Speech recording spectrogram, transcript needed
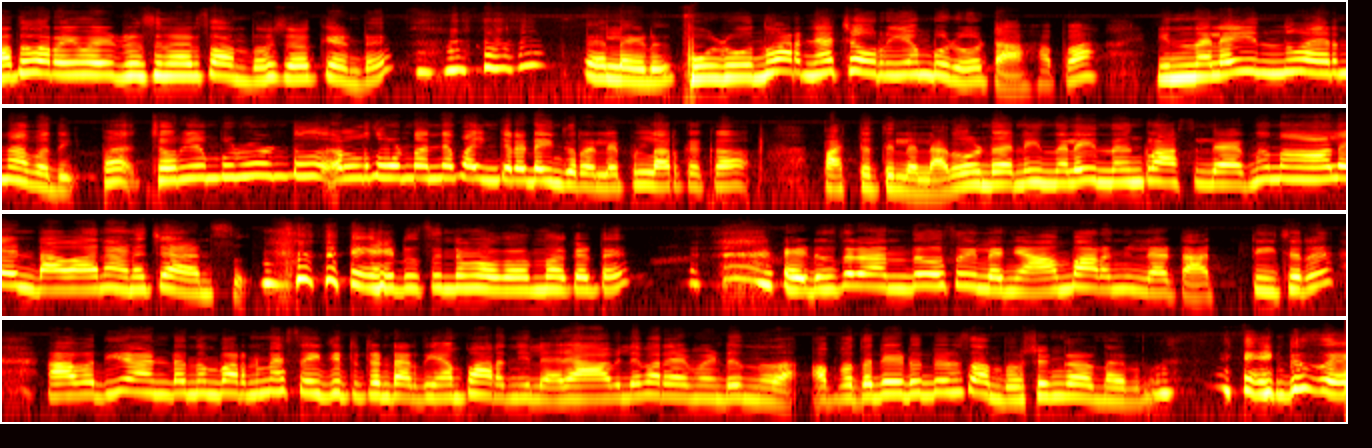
അത് പറയുമ്പോൾ ദിവസത്തിന് ഒരു സന്തോഷമൊക്കെ ഉണ്ട്. എല്ലായിട് പുഴു എന്ന് പറഞ്ഞാൽ ചൊറിയൻ പുഴു കേട്ടാ. അപ്പൊ ഇന്നലെ ഇന്നും ആയിരുന്നു അവധി. ഇപ്പൊ ചൊറിയൻ പുഴു ഉണ്ട് ഉള്ളത് കൊണ്ട് തന്നെ ഭയങ്കര ഡേഞ്ചർ അല്ലേ പിള്ളേർക്കൊക്കെ പറ്റത്തില്ലല്ലോ. അതുകൊണ്ട് തന്നെ ഇന്നലെ ഇന്നും ക്ലാസ്സിലായിരുന്നു. നാളെ ഉണ്ടാവാനാണ് ചാൻസ് ഏഡൂസിന്റെ മുഖം നോക്കട്ടെ. ഏഡൂസ് രണ്ട് ദിവസം ഇല്ല. ഞാൻ പറഞ്ഞില്ല കേട്ടാ. ടീച്ചർ അവധി ഉണ്ടെന്നും പറഞ്ഞ് മെസ്സേജ് ഇട്ടിട്ടുണ്ടായിരുന്നു. ഞാൻ പറഞ്ഞില്ല. രാവിലെ പറയാൻ വേണ്ടി നിന്നതാ. അപ്പൊ തന്നെ ഏഡൂന്റെ ഒരു സന്തോഷം കാണായിരുന്നു ഏഡൂസേ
